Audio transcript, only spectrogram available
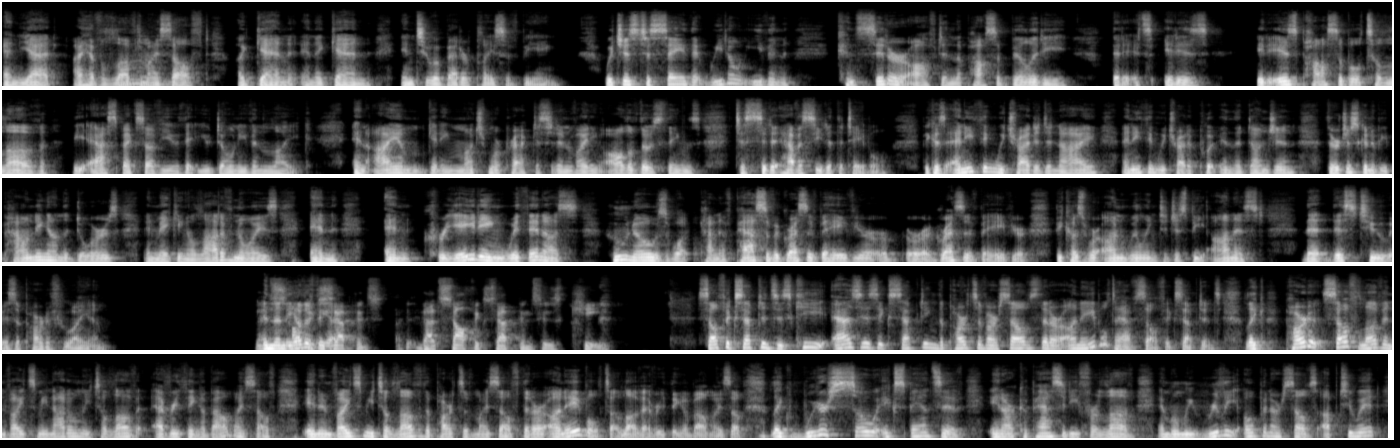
And yet I have loved mm. myself again and again into a better place of being, which is to say that we don't even consider often the possibility that it's it is it is possible to love the aspects of you that you don't even like. And i am getting much more practiced at inviting all of those things to sit at have a seat at the table. Because anything we try to deny anything we try to put in the dungeon they're just going to be pounding on the doors and making a lot of noise and and creating within us who knows what kind of passive aggressive behavior or, or aggressive behavior because we're unwilling to just be honest that this too is a part of who I am. That and then the other thing acceptance that self acceptance is key Self acceptance is key, as is accepting the parts of ourselves that are unable to have self acceptance. Like part of self love invites me not only to love everything about myself, it invites me to love the parts of myself that are unable to love everything about myself. Like we're so expansive in our capacity for love. And when we really open ourselves up to it,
